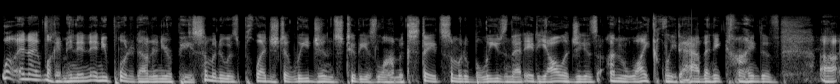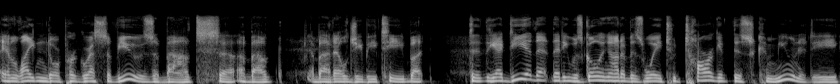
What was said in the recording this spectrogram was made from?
Well, and I look, I mean, and, and, you pointed out in your piece, someone who has pledged allegiance to the Islamic State, someone who believes in that ideology, is unlikely to have any kind of uh, enlightened or progressive views about uh, about about LGBT. But the, the idea that that he was going out of his way to target this community,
